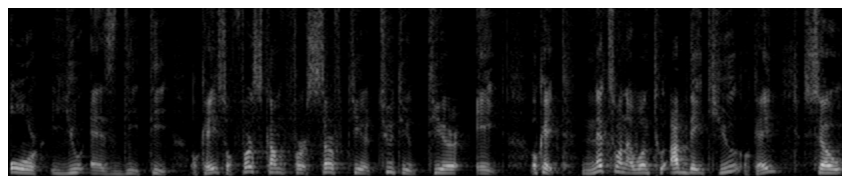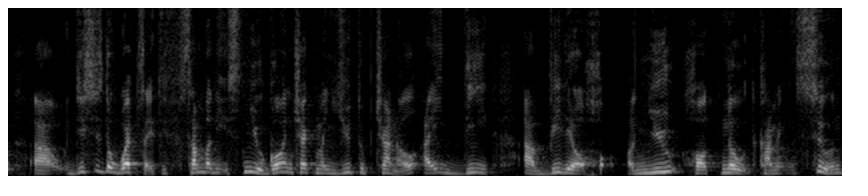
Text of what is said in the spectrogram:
or USDT. Okay, so first come first serve tier two to tier eight. Okay, next one I want to update you. Okay, so uh, this is the website. If somebody is new, go and check my YouTube channel. I did a video a new hot node coming soon,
